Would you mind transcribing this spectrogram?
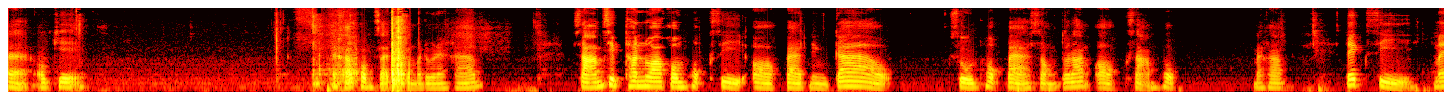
อ่า โอเค นะครับ ผมใส่กลับมาดูนะครับสามสิบธันวาคมหกสี่ออกแปดหนึ่งเก้าศูนย์หกแปดสองตัวล่างออกสามหกนะครับ เลขสี่ไม่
